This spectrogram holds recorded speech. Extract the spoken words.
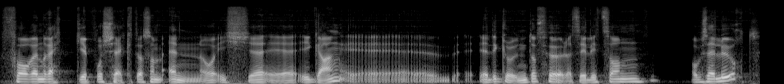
for en rekke prosjekter som ennå ikke er i gang. Er, er det grunn til å føle seg litt sånn si, lurt?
